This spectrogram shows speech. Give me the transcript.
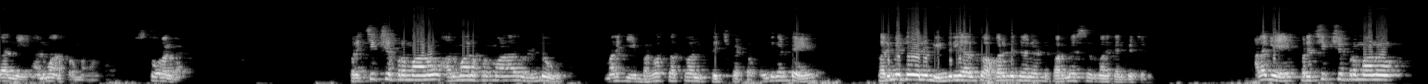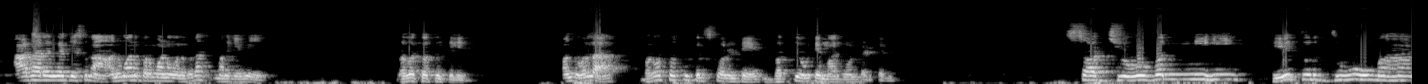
దాన్ని అనుమాన ప్రమాణం స్థూలంగా. ప్రత్యక్ష ప్రమాణం అనుమాన ప్రమాణాలు రెండు మనకి భగవతత్వాన్ని తెచ్చిపెట్టవు. ఎందుకంటే పరిమితమైన ఇంద్రియాలతో అపరిమితమైనటువంటి పరమేశ్వరుడు మనకు కనిపించడు. అలాగే ప్రత్యక్ష ప్రమాణం ఆధారంగా చేసుకున్న అనుమాన ప్రమాణం వల్ల కూడా మనకేమి భగవతత్వం తెలియదు. అందువల్ల భగవతత్వం తెలుసుకోవాలంటే భక్తి ఒకటే మార్గం అంటాడు కవి. సాధ్యోవన్ని హేతుర్ధూమ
